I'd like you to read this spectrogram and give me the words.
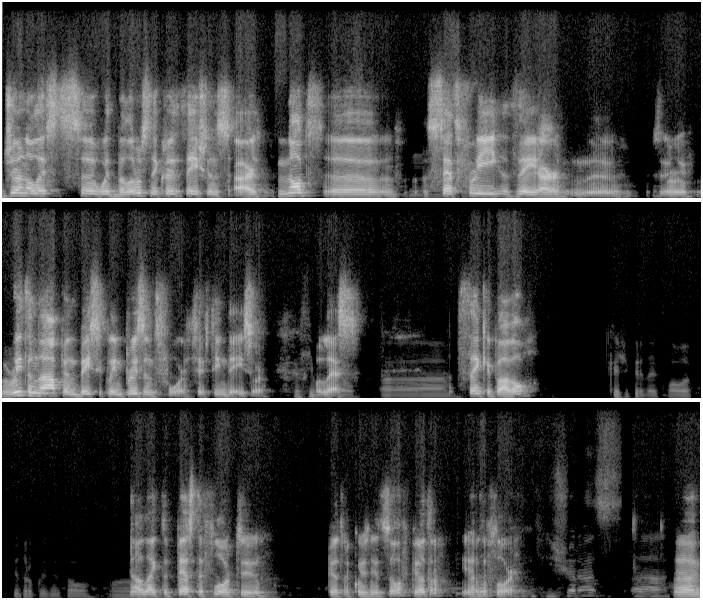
journalists uh, with Belarusian accreditations are not uh, set free. They are uh, written up and basically imprisoned for 15 days or, or less. Thank you, Pavel. I'd like to pass the floor to Petr Kuznetsov. Petr, you have the floor. Uh,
